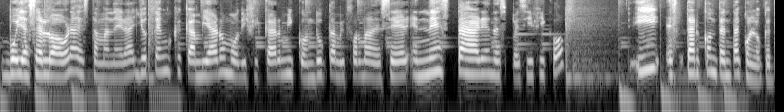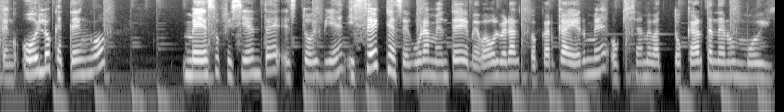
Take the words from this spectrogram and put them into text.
voy a hacerlo ahora de esta manera, yo tengo que cambiar o modificar mi conducta, mi forma de ser en esta área en específico y estar contenta con lo que tengo. Hoy lo que tengo me es suficiente, estoy bien y sé que seguramente me va a volver a tocar caerme o quizá me va a tocar tener un muy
